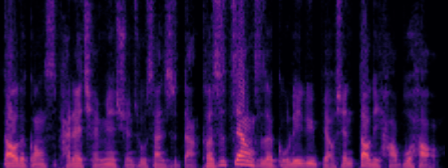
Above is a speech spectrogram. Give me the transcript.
高的公司排在前面，选出三十档。可是这样子的股利率表现到底好不好？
